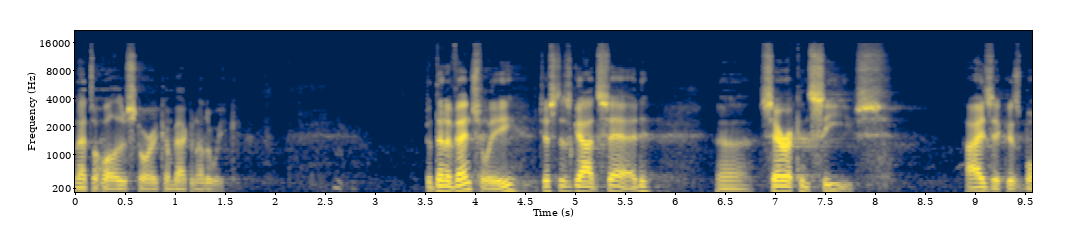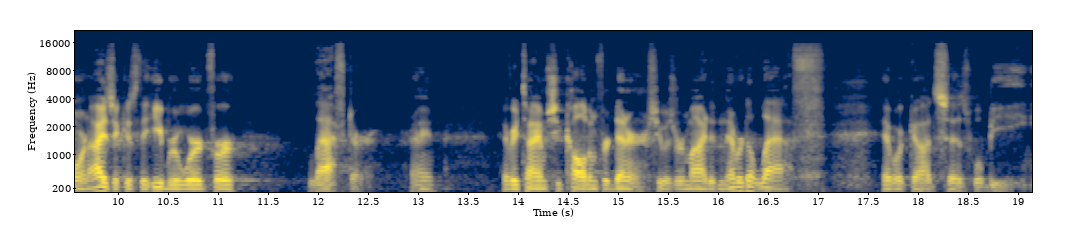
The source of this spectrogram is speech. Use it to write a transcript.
And that's a whole other story. Come back another week. But then eventually, just as God said, uh, Sarah conceives. Isaac is born. Isaac is the Hebrew word for laughter, right? Every time she called him for dinner, she was reminded never to laugh at what God says will be.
